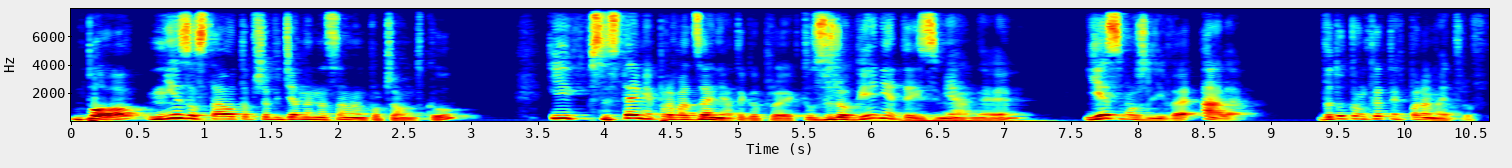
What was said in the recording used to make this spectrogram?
bo nie zostało to przewidziane na samym początku i w systemie prowadzenia tego projektu zrobienie tej zmiany jest możliwe, ale według konkretnych parametrów.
